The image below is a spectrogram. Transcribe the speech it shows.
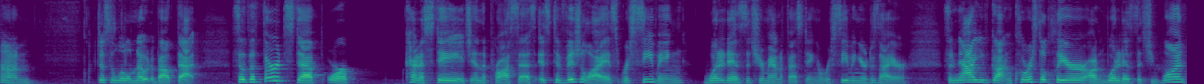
um just a little note about that so the third step or kind of stage in the process is to visualize receiving what it is that you're manifesting or receiving your desire so now you've gotten crystal clear on what it is that you want.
